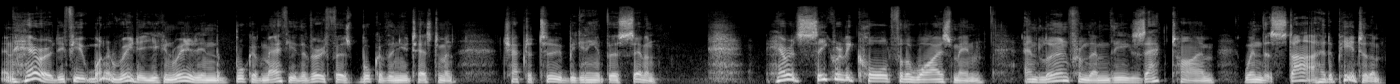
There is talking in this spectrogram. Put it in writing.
And Herod, if you want to read it, you can read it in the book of Matthew, the very first book of the New Testament, chapter 2, beginning at verse 7. Herod secretly called for the wise men and learned from them the exact time when the star had appeared to them.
